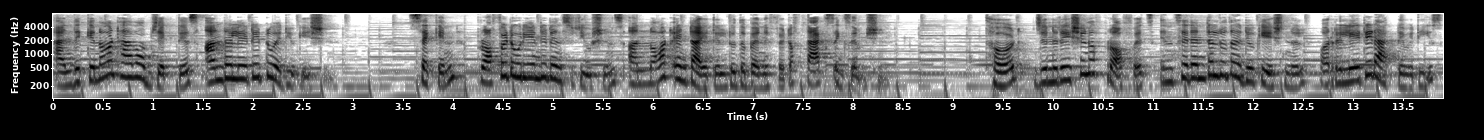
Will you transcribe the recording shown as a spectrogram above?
and they cannot have objectives unrelated to education. Second, profit oriented institutions are not entitled to the benefit of tax exemption. Third, generation of profits incidental to the educational or related activities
